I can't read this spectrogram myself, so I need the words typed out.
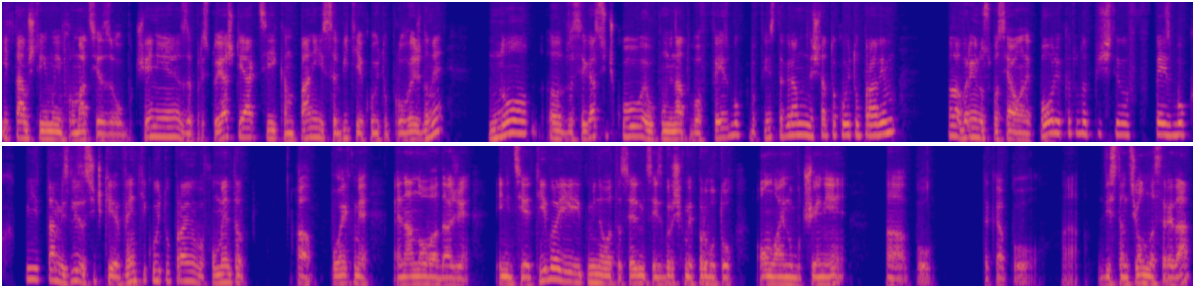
и там ще има информация за обучение, за предстоящи акции, кампании, събития, които провеждаме. Но а, за сега всичко е упоменато в Facebook, в Instagram, нещата, които правим. Аварийно спасяване Пори, като да пишете в Facebook и там излиза всички евенти, които правим. В момента а, поехме една нова даже инициатива и миналата седмица извършихме първото онлайн обучение а, по, така, по а, дистанционна среда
